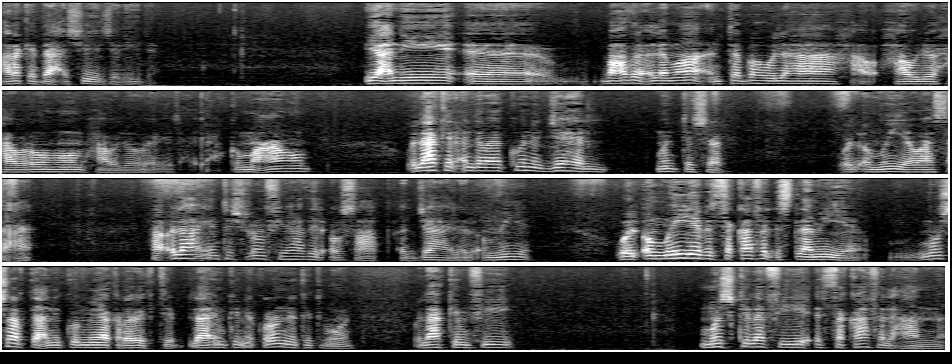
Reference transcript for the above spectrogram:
حركة داعشية جديدة. يعني آه، بعض العلماء انتبهوا لها حاولوا يحاوروهم حاولوا يحكوا معاهم. ولكن عندما يكون الجهل منتشر والأمية واسعة هؤلاء ينتشرون في هذه الأوساط الجاهلة الأمية والأمية بالثقافة الإسلامية. مو شرط يعني يكون ما يقرأ ويكتب لا يمكن يقرون ويكتبون ولكن في مشكلة في الثقافة العامة.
